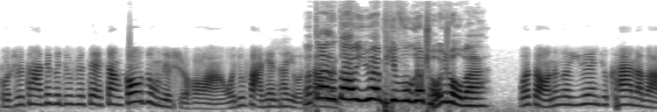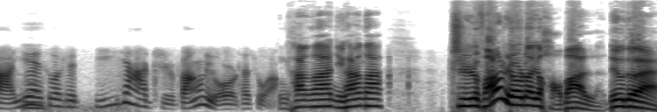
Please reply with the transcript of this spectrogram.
不是他这个就是在上高中的时候啊，我就发现他有。那带他到医院皮肤科瞅一瞅呗。我找那个医院去看了吧，医院说是皮下脂肪瘤，他说。你看看，你看看，脂肪瘤那就好办了，对不对？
